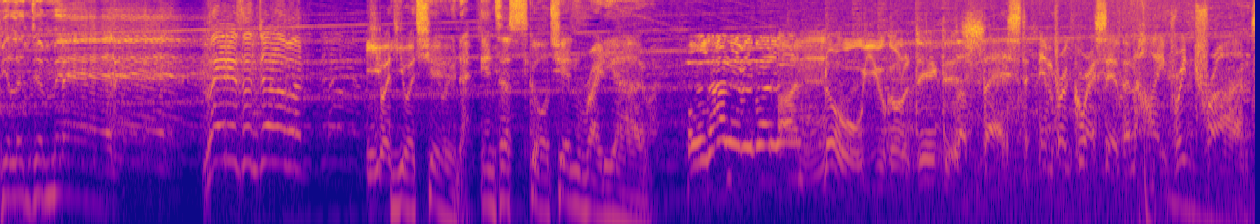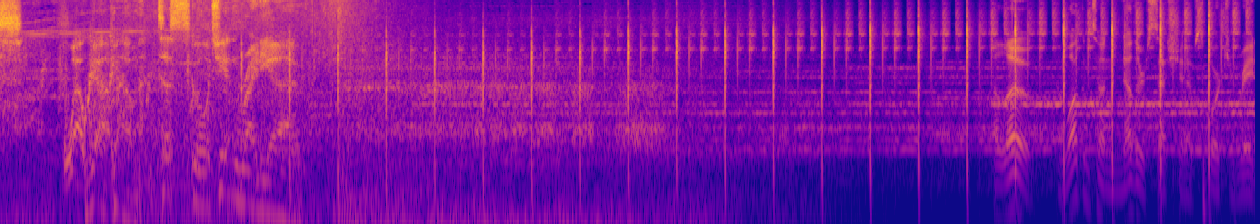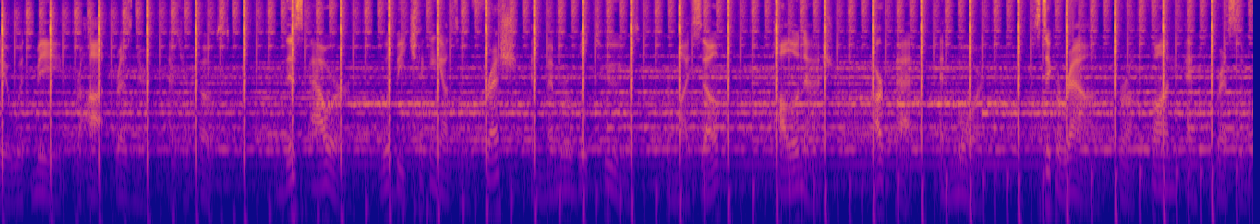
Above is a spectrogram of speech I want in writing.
Popular demand. Ladies and gentlemen, You are, you are tuned into Scorchin' Radio. Hold on, everybody. I know you're gonna dig this. The best in progressive and hybrid trance. Welcome, Welcome to Scorchin' Radio. Hello, and welcome to another session of Scorchin' Radio with me, Rahat Reznor, as your host. This hour, we'll be checking out some fresh and memorable tunes from myself, Apollo Nash, Artbat, and more. Stick around for a fun and progressive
